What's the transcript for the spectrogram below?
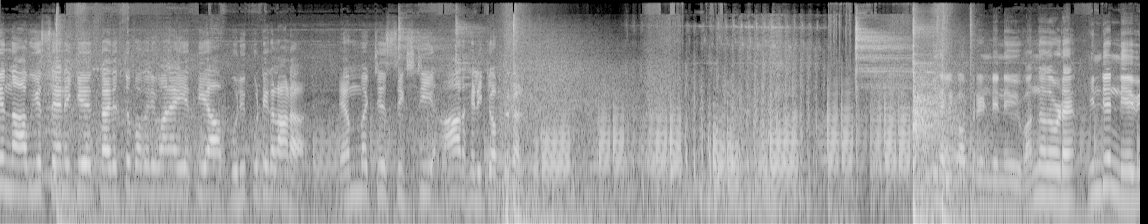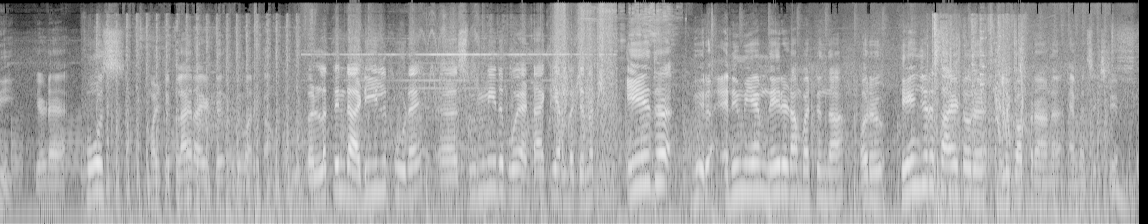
ഇന്ത്യൻ നാവികസേനയ്ക്ക് കരുത്തു പകരുവാനായി എത്തിയ പുലിക്കുട്ടികളാണ് എം എച്ച് സിക്സ്റ്റി ആർ ഹെലികോപ്റ്ററുകൾ. ഈ ഹെലികോപ്റ്റർ ഇന്ത്യൻ നേവി വന്നതോടെ ഇന്ത്യൻ നേവിയുടെ ഫോഴ്സ് മൾട്ടിപ്ലയർ ആയിട്ട് ഇത് വർക്കാം വെള്ളത്തിന്റെ അടിയിൽ കൂടെ സ്വിം ചെയ്ത് പോയി അറ്റാക്ക് ചെയ്യാൻ പറ്റുന്ന ഏത് എനിമിയെയും നേരിടാൻ പറ്റുന്ന ഒരു ഡേഞ്ചറസ് ആയിട്ടൊരു ഹെലികോപ്റ്ററാണ് എം എച്ച് സിക്സ്റ്റി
